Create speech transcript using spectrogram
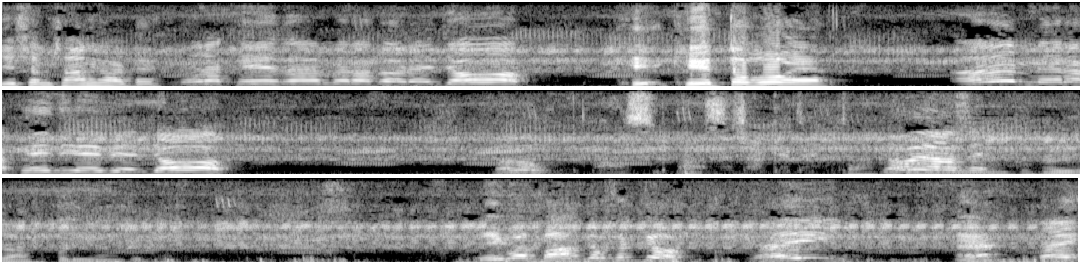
ये शमशान घाट है। मेरा खेत है मेरा घर है। जाओ आप। खे, खेत तो वो है। अरे मेरा खेत ये भी है जाओ आप। चलो। जाओ यहाँ से। अरे रात पड़ी है। एक बार बात कर सकते हो? नहीं। हैं? नहीं।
